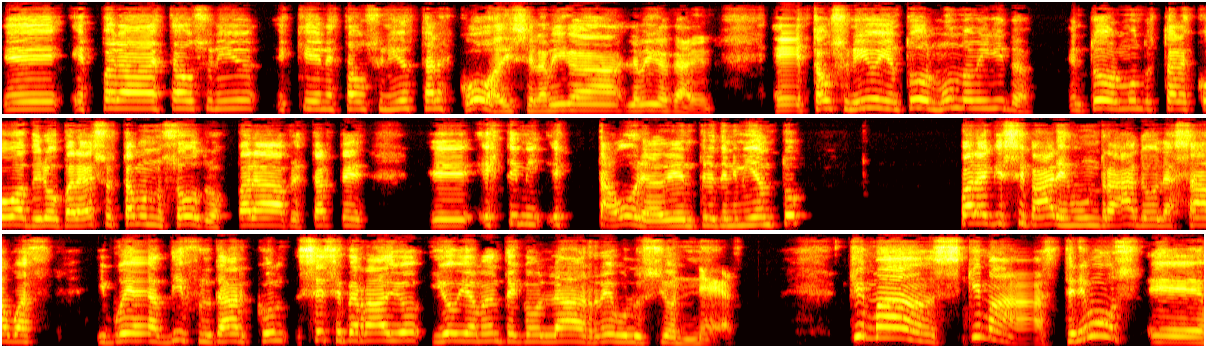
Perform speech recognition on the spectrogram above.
Eh, es para Estados Unidos, es que en Estados Unidos está la escoba, dice la amiga, la amiga Karen. En Estados Unidos y en todo el mundo, amiguita. En todo el mundo está la escoba, pero para eso estamos nosotros, para prestarte eh, este, esta hora de entretenimiento, para que separes un rato las aguas y puedas disfrutar con CCP Radio y obviamente con la Revolución Nerd. ¿Qué más? ¿Qué más? Tenemos, eh,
